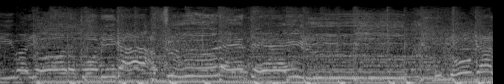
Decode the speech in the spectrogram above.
愛は喜びが溢れている。物語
